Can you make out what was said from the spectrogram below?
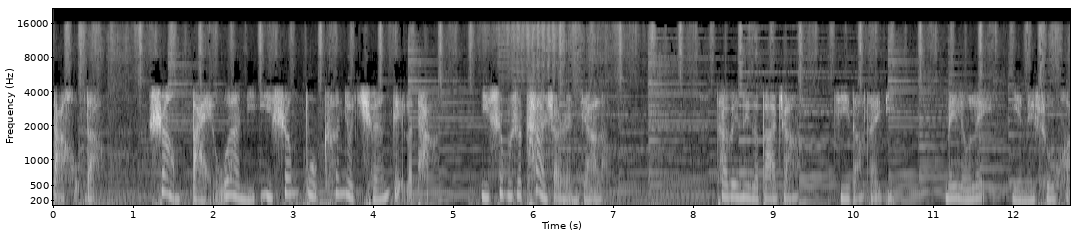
大吼道：“上百万你一声不吭就全给了他，你是不是看上人家了？”她被那个巴掌击倒在地。没流泪，也没说话，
